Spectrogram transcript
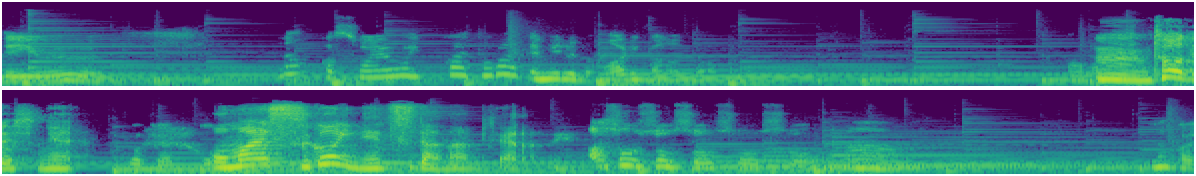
ていう、なんかそれを一回捉えてみるのもありかなとは思う。うんそうですね。お前すごい熱だなみたいなね。あ、そうそうそうそうそう。うん。なんか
